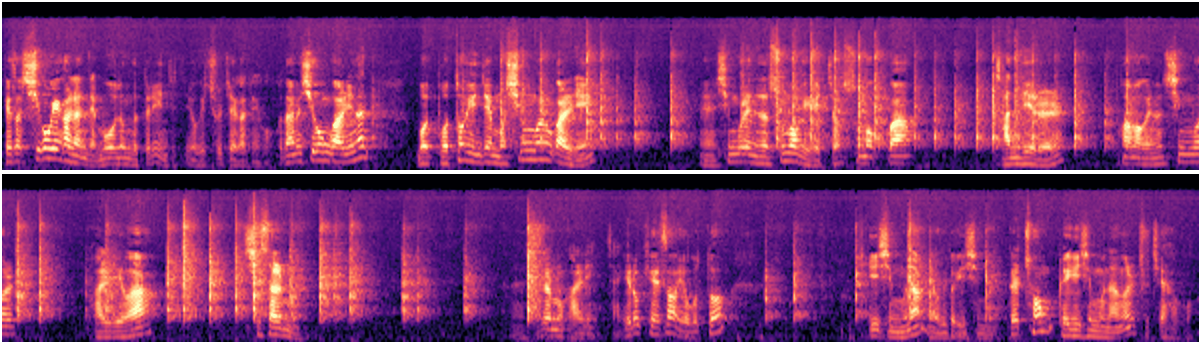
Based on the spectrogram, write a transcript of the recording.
그래서 시공에 관련된 모든 것들이 이제 여기 출제가 되고, 그 다음에 시공 관리는 뭐 보통 이제 뭐 식물 관리, 예, 식물에 있는 수목이겠죠. 수목과 잔디를 포함하고 있는 식물 관리와 시설물, 시설물 관리. 자, 이렇게 해서 이것도 20문항, 여기도 20문항. 그래서 총 120문항을 주최하고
